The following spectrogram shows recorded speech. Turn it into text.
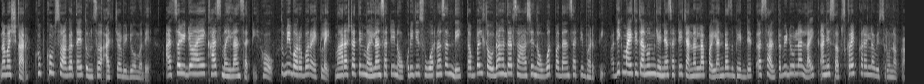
नमस्कार. खूप खूप स्वागत आहे तुमचं आजच्या व्हिडिओमध्ये. आजचा व्हिडिओ आहे खास महिलांसाठी. हो तुम्ही बरोबर ऐकलंय. महाराष्ट्रातील महिलांसाठी नोकरीची सुवर्ण संधी तब्बल चौदा हजार सहाशे नव्वद पदांसाठी भरती. अधिक माहिती जाणून घेण्यासाठी चॅनलला पहिल्यांदाच भेट देत असाल तर व्हिडिओला लाईक आणि सबस्क्राईब करायला विसरू नका.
